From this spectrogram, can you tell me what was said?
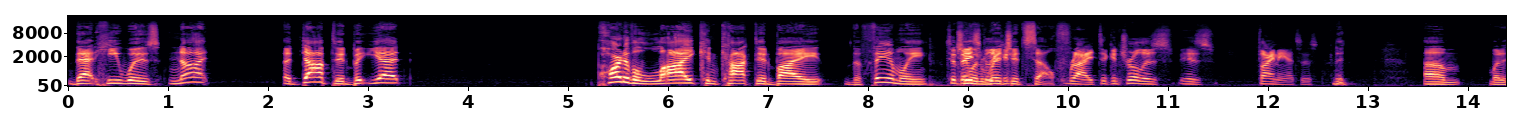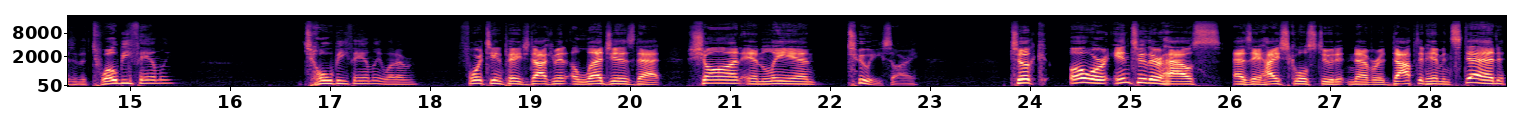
that he was not adopted, but yet part of a lie concocted by the family To to, enrich con- itself. Right to control his his finances. Um, what is it? The Twoby family, Toby family, whatever. Fourteen-page document alleges that Sean and Leanne Tui, sorry, took Oher into their house as a high school student, never adopted him. Instead,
